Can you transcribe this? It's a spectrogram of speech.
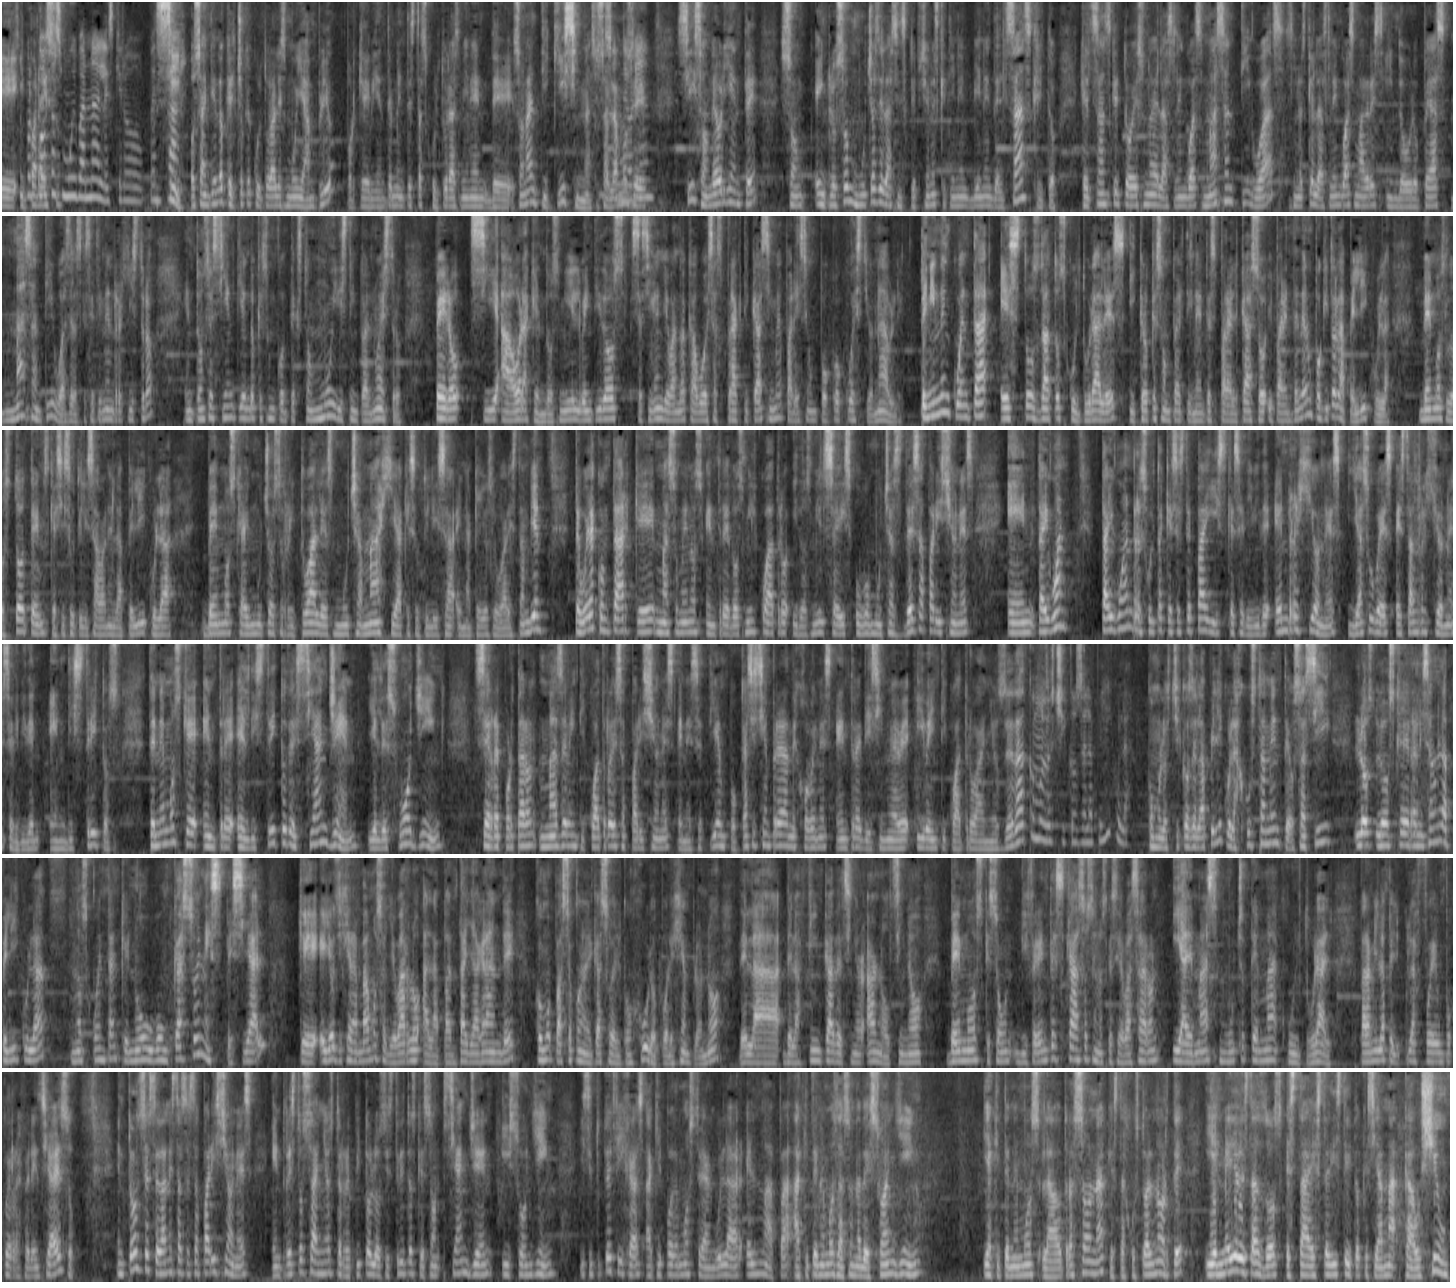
Eh, y por para cosas muy banales, quiero pensar. Sí, o sea, entiendo que el choque cultural es muy amplio, porque evidentemente estas culturas vienen de, son antiquísimas, o sea, hablamos de, sí, son de Oriente, son, e incluso muchas de las inscripciones que tienen vienen del sánscrito, que el sánscrito es una de las lenguas más antiguas, si no es que las lenguas madres indoeuropeas más antiguas de las que se tienen registro, entonces sí entiendo que es un contexto muy distinto al nuestro, pero sí ahora que en 2022 se sigan llevando a cabo esas prácticas, sí me parece un poco cuestionable. Teniendo en cuenta estos datos culturales, y creo que son pertinentes para el caso y para entender un poquito la película, vemos los tótems que sí se utilizaban en la película, vemos que hay muchos rituales, mucha magia que se utiliza en aquellos lugares también. Te voy a contar que más o menos entre 2004 y 2006 hubo muchas desapariciones en Taiwán. Taiwán resulta que es este país que se divide en regiones y a su vez estas regiones se dividen en distritos. Tenemos que entre el distrito de Xianjian y el de Suojing se reportaron más de 24 desapariciones en ese tiempo. Casi siempre eran de jóvenes entre 19 y 24 años de edad. Como los chicos de la película. Como los chicos de la película, justamente. O sea, sí, los, los que realizaron la película nos cuentan que no hubo un caso en especial que ellos dijeran vamos a llevarlo a la pantalla grande, como pasó con el caso del conjuro, por ejemplo, ¿no? De la, de la finca del señor Arnold, sino vemos que son diferentes casos en los que se basaron y además mucho tema cultural. Para mí la película fue un poco de referencia a eso. Entonces se dan estas desapariciones. Entre estos años, te repito, los distritos que son Xianjian y Suanjing. Y si tú te fijas, aquí podemos triangular el mapa. Aquí tenemos la zona de Suanjing y aquí tenemos la otra zona que está justo al norte y en medio de estas dos está este distrito que se llama Kaohsiung.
